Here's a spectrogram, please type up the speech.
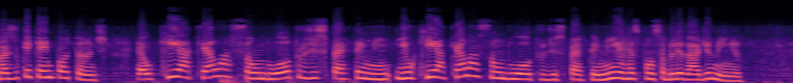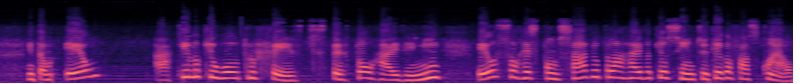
Mas o que, que é importante? É o que aquela ação do outro desperta em mim. E o que aquela ação do outro desperta em mim é responsabilidade minha. Então, eu, aquilo que o outro fez, despertou raiva em mim, eu sou responsável pela raiva que eu sinto. E o que, que eu faço com ela?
